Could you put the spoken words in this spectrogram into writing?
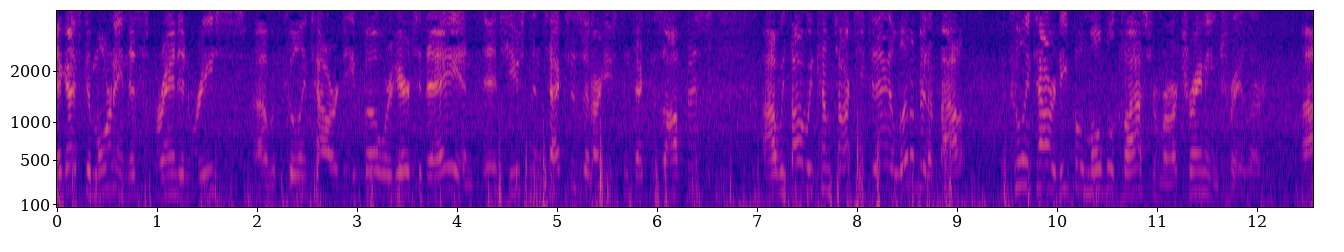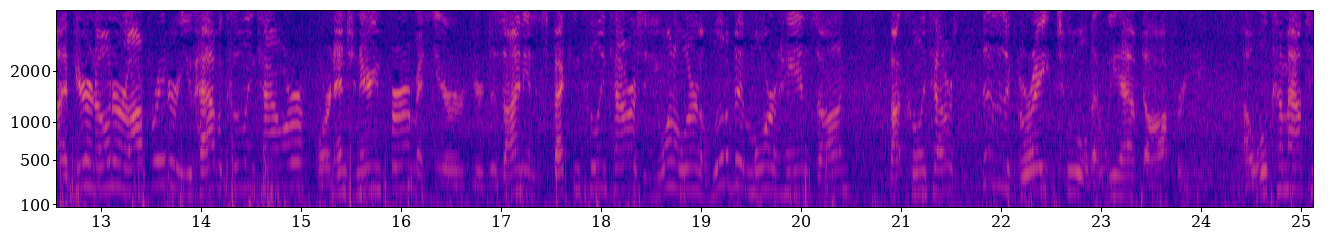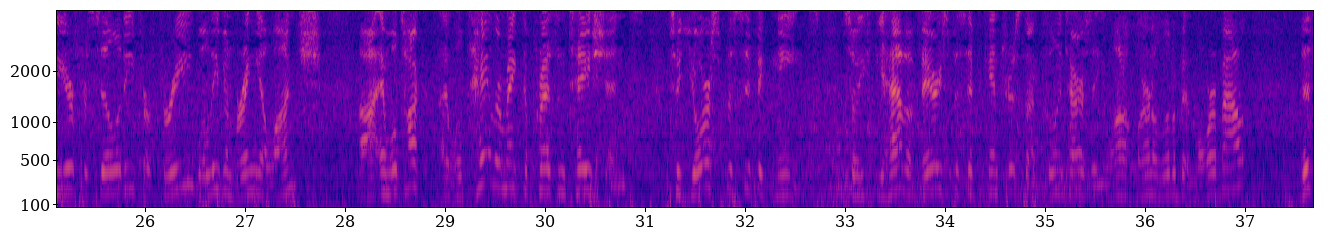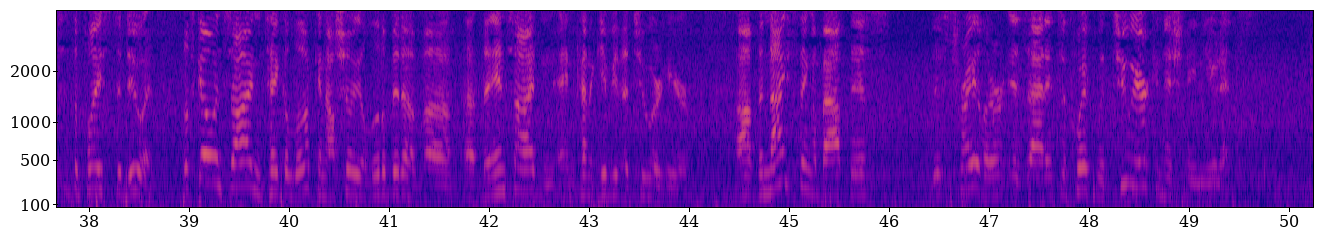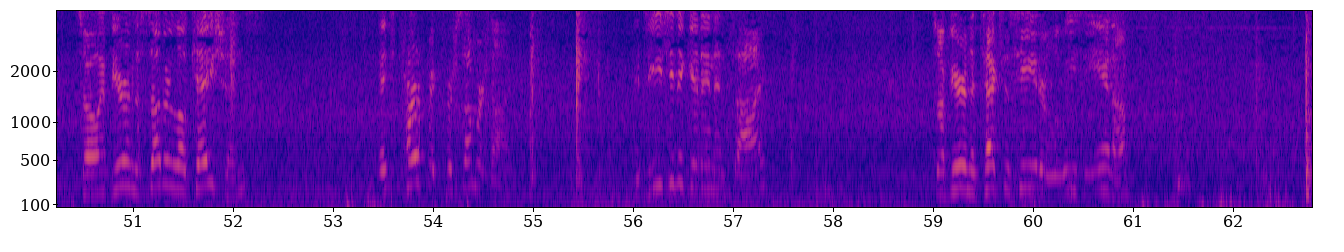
Hey guys, good morning. This is Brandon Rees uh, with Cooling Tower Depot. We're here today in, in Houston, Texas, at our Houston, Texas office. Uh, we thought we'd come talk to you today a little bit about the Cooling Tower Depot mobile classroom, or our training trailer. Uh, if you're an owner operator, you have a cooling tower or an engineering firm and you're, you're designing and specing cooling towers and you want to learn a little bit more hands-on about cooling towers, this is a great tool that we have to offer you. Uh, we'll come out to your facility for free. We'll even bring you lunch. Uh, and we'll talk, uh, we'll tailor make the presentations to your specific needs. So if you have a very specific interest on cooling towers that you want to learn a little bit more about, this is the place to do it. Let's go inside and take a look and I'll show you a little bit of uh, uh, the inside and, and, kind of give you the tour here. Uh, the nice thing about this, this trailer is that it's equipped with two air conditioning units. So if you're in the southern locations, it's perfect for summertime. It's easy to get in inside. So if you're in the Texas heat or Louisiana,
